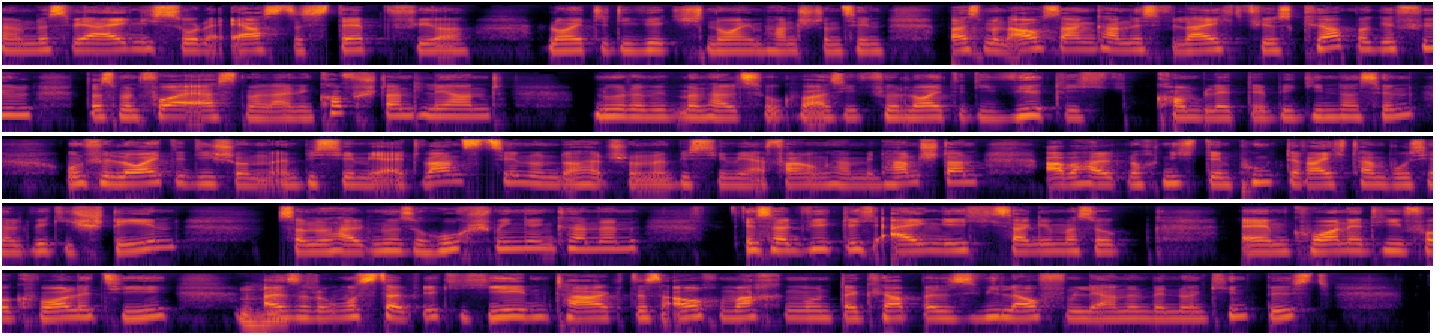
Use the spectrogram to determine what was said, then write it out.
Ähm, das wäre eigentlich so der erste Step für Leute, die wirklich neu im Handstand sind. Was man auch sagen kann, ist vielleicht fürs Körpergefühl, dass man vorher erstmal einen Kopfstand lernt, nur damit man halt so quasi für Leute, die wirklich komplette Beginner sind und für Leute, die schon ein bisschen mehr advanced sind und da halt schon ein bisschen mehr Erfahrung haben mit Handstand, aber halt noch nicht den Punkt erreicht haben, wo sie halt wirklich stehen, sondern halt nur so hochschwingen können, ist halt wirklich eigentlich, ich sage immer so, ähm, Quantity for Quality. Mhm. Also du musst halt wirklich jeden Tag das auch machen und der Körper ist wie laufen lernen, wenn du ein Kind bist.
